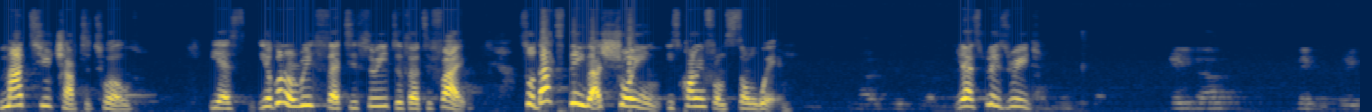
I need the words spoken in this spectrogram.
Matthew chapter 12. Yes, you're going to read 33 to 35. So that thing you are showing is coming from somewhere. Yes, please read. either make the tree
